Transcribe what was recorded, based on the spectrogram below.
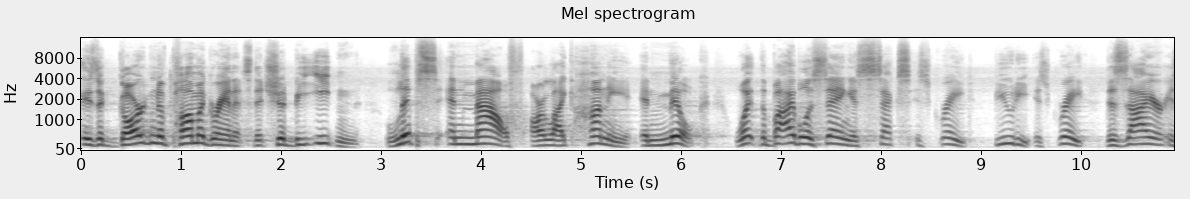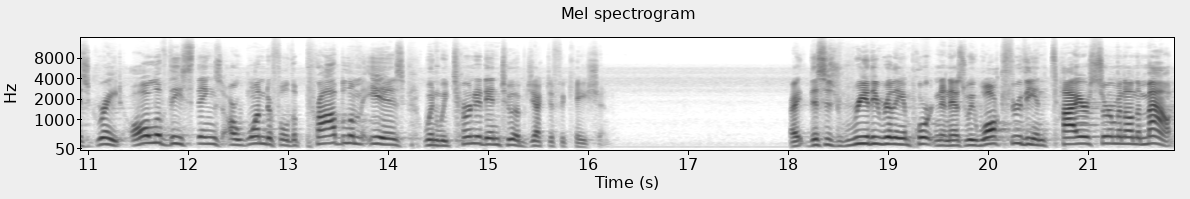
is a garden of pomegranates that should be eaten. Lips and mouth are like honey and milk. What the Bible is saying is sex is great, beauty is great, desire is great. All of these things are wonderful. The problem is when we turn it into objectification. Right? This is really, really important. And as we walk through the entire Sermon on the Mount,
